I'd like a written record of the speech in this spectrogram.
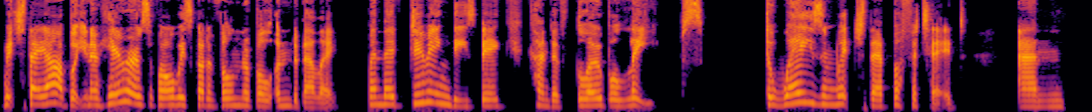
which they are. But, you know, heroes have always got a vulnerable underbelly. When they're doing these big kind of global leaps, the ways in which they're buffeted and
